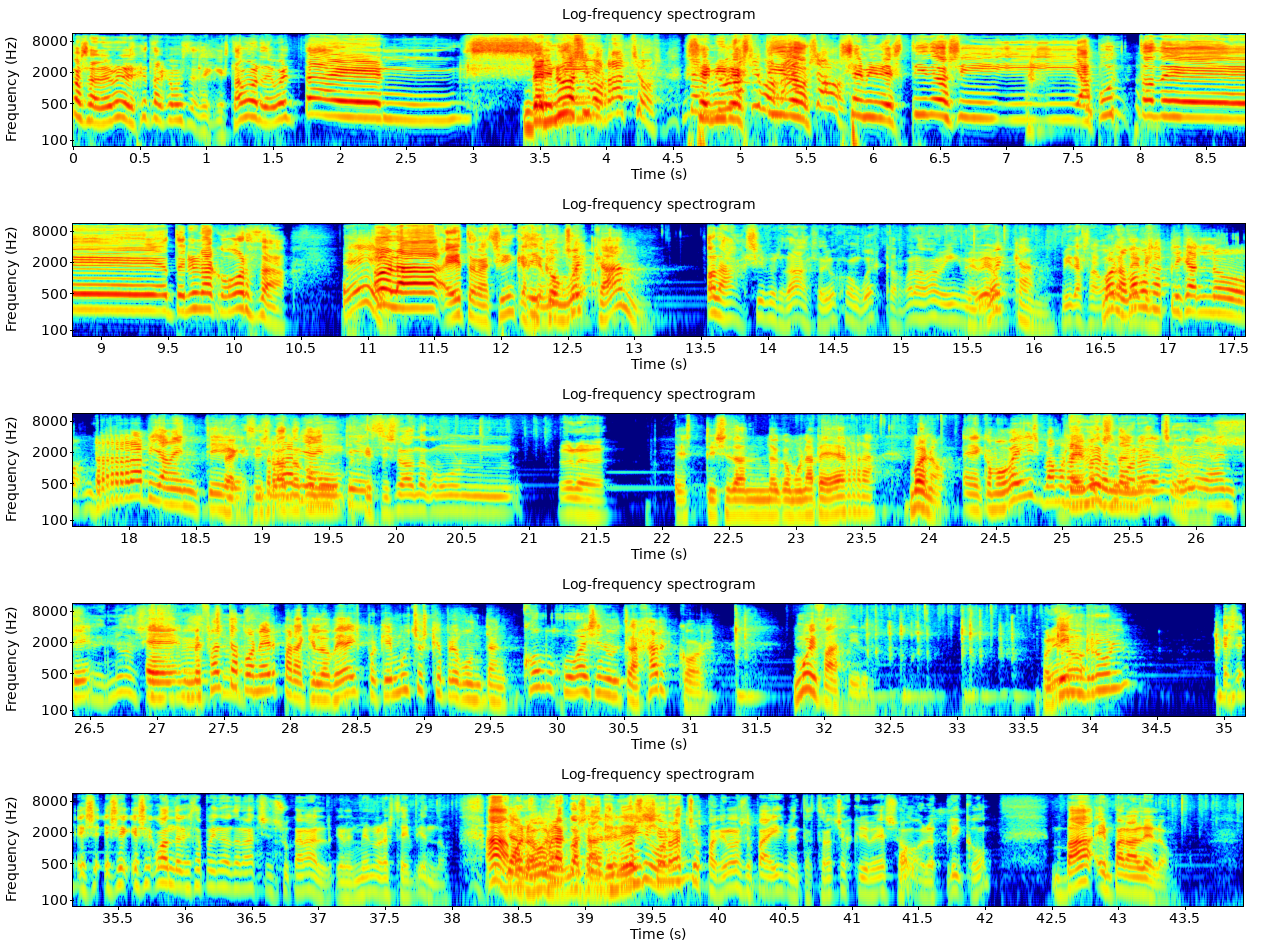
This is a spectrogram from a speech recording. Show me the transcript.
pasa, Neveres? ¿Qué tal? ¿Cómo estás? Aquí estamos de vuelta en. ¡Desnudos y borrachos! Semivestidos, semivestidos y, y, y a punto de tener una cogorza. ¡Eh! Hola, eh, Tonachín, que Y hace con mucho- webcam. Hola, sí es verdad, salimos con webcam. Hola, mami, me Con veo. webcam. Mira, Bueno, vamos a explicarlo rápidamente. Espera, que estoy sudando como un. rápidamente. Que estoy sudando como un. Hola. Estoy sudando como una perra. Bueno, eh, como veis, vamos a Desnudos con y Eh, me falta poner para que lo veáis, porque hay muchos que preguntan: ¿Cómo jugáis en Ultra Hardcore? Muy fácil. Poniendo- Game Rule. Ese, ese, ese, ese cuando que está poniendo Tonacho en su canal, que en el mío no lo estáis viendo. Ah, Ya, bueno, una cosa, desnudos y borrachos, para que no lo sepáis, mientras Tonacho escribe eso, os lo explico, va en paralelo.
